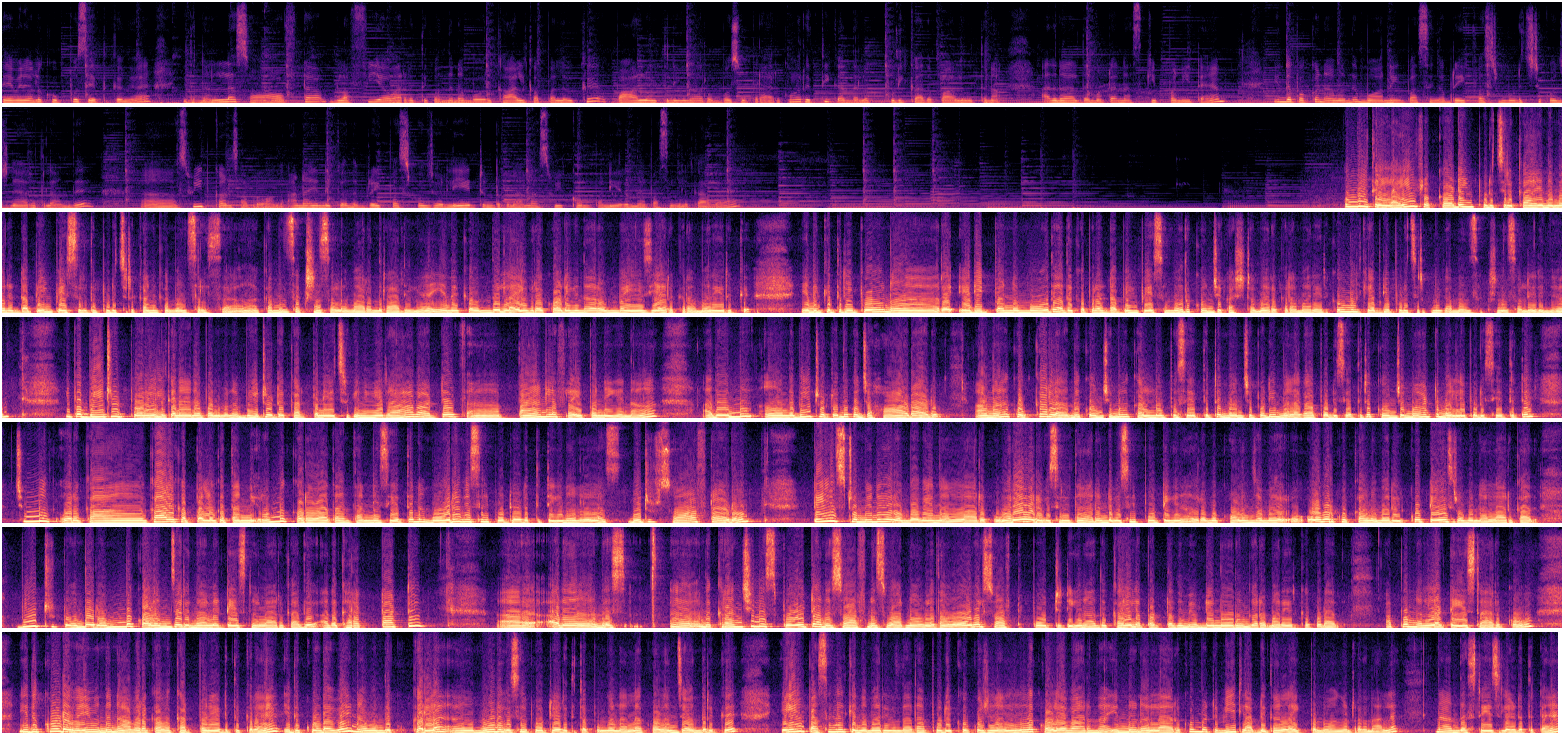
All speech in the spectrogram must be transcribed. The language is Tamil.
தேவையான அளவுக்கு உப்பு சேர்த்துக்கோங்க. இது நல்லா சாஃப்டாக ப்ளஃபியாக வர்றதுக்கு வந்து நம்ம ஒரு கால் கப் அளவுக்கு பால் ஊற்றுனீங்கன்னா ரொம்ப சூப்பராக இருக்கும். ரித்திக்கு அந்த அளவுக்கு பிடிக்காத பால் ஊற்றுனா அதனால் அதை மட்டும் நான் ஸ்கிப் பண்ணிட்டேன். இந்த பக்கம் நான் வந்து மார்னிங் பசங்க பிரேக்ஃபாஸ்ட் முடிச்சுட்டு கொஞ்சம் நேரத்தில் வந்து ஸ்வீட் கார்ன் சாப்பிடுவாங்க. ஆனால் இன்றைக்கி வந்து பிரேக்ஃபாஸ்ட் கொஞ்சம் லேட்டுன்றதுனால நான் ஸ்வீட் கார்ன் பண்ணியிருந்தேன் பசங்களுக்காக. உங்களுக்கு லைவ் ரெக்கார்டிங் பிடிச்சிருக்கா? இந்த மாதிரி டப்பிங் பேசுறது பிடிச்சிருக்கான்னு கமெண்ட் கமெண்ட் செக்ஷன் சொல்ல மறந்துடாதீங்க எனக்கு வந்து லைவ் ரெக்கார்டிங் தான் ரொம்ப ஈஸியாக இருக்கிற மாதிரி இருக்குது எனக்கு திருப்பியும் நான் எடிட் பண்ணும்போது அதுக்கப்புறம் டப்பிங் பேசும்போது கொஞ்சம் கஷ்டமாக இருக்கிற மாதிரி இருக்குது உங்களுக்கு எப்படி பிடிச்சிருக்குன்னு கமெண்ட் செக்ஷனில் சொல்லிடுங்க. இப்போ பீட்ரூட் பொரியலுக்கு நான் என்ன பண்ணுவேன்னா பீட்ரூட்டை கட் பண்ணி வச்சுருக்கேன். நீங்கள் ராவாட்டு பேனில் ஃப்ரை பண்ணீங்கன்னா அது வந்து அந்த பீட்ரூட் வந்து கொஞ்சம் ஹார்டாகிடும் ஆனால் குக்கரில் வந்து கொஞ்சமாக கல்லுப்பு சேர்த்துட்டு மஞ்சள் பொடி மிளகாய் பொடி சேர்த்துட்டு கொஞ்சமாட்டு மல்லிப்பொடி சேர்த்துட்டு சும்மா ஒரு கா கால் கப் அளவுக்கு தண்ணி ரொம்ப குறைவாக தான் தண்ணி சேர்த்து நம்ம ஒரு விசில் போட்டு எடுத்துட்டிங்கன்னா நல்லா பீட்ரூட் சாஃப்டாகிடும் டேஸ்ட்டுமே ரொம்பவே நல்லா இருக்கும். ஒரே ஒரு விசில் தான் ரெண்டு விசில் போட்டிங்கன்னா அது ரொம்ப குழஞ்ச மாதிரி ஓவர் குக் ஆன மாதிரி இருக்கும். டேஸ்ட் ரொம்ப நல்லா இருக்காது. பீட்ரூட் வந்து ரொம்ப குழஞ்சிருந்தாலும் டேஸ்ட் நல்லா இருக்காது. அதை கரெக்டாட்டு அது அந்த அந்த க்ரன்ச்சினஸ் போயிட்டு அந்த சாஃப்ட்னஸ் வரணும் அவ்வளோதான் ஓவர் சாஃப்ட் போட்டுட்டிங்கன்னா அது கையில் பட்டதுமே அப்படியே நொறுங்குற மாதிரி இருக்கக்கூடாது. அப்போ நல்லா டேஸ்ட்டாக இருக்கும். இது கூடவே வந்து நான் அவரைக்காவை கட் பண்ணி எடுத்துக்கிறேன். இது கூடவே நான் வந்து குக்கரில் மூணு விசில் போட்டு எடுத்துட்ட பொங்கல் நல்லா குழஞ்சி வந்திருக்கு. ஏன் பசங்களுக்கு இந்த மாதிரி இருந்தால் தான் பிடிக்கும். கொஞ்சம் நல்லா குலைவாக இருந்தால் இன்னும் நல்லா இருக்கும். பட் வீட்டில் அப்படி தான் லைக் பண்ணுவாங்கன்றதுனால நான் அந்த ஸ்டேஜில் எடுத்துட்டேன்.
